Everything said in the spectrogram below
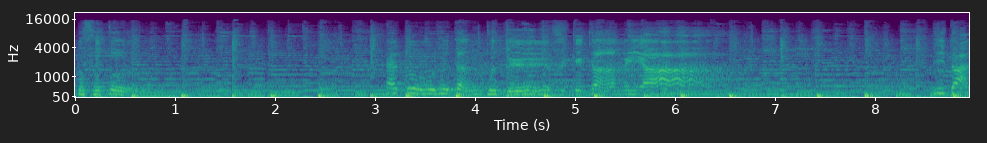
do futuro. É duro tanto ter que caminhar e dar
